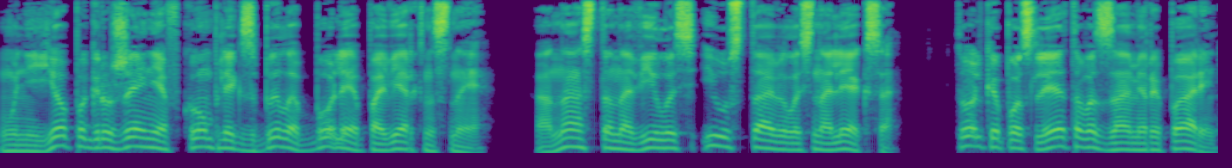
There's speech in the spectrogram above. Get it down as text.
У нее погружение в комплекс было более поверхностное. Она остановилась и уставилась на Лекса. Только после этого замер и парень.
